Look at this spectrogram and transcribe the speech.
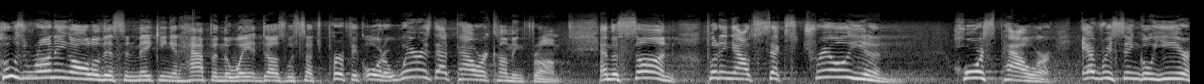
Who's running all of this and making it happen the way it does with such perfect order? Where is that power coming from? And the sun putting out sextrillion horsepower every single year,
